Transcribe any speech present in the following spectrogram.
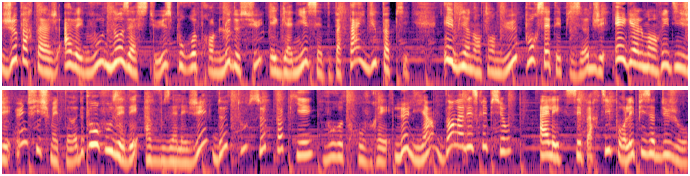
Je partage avec vous nos astuces pour reprendre le dessus et gagner cette bataille du papier. Et bien entendu, pour cet épisode, j'ai également rédigé une fiche méthode pour vous aider à vous alléger de tout ce papier. Vous retrouverez le lien dans la description. Allez, c'est parti pour l'épisode du jour.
